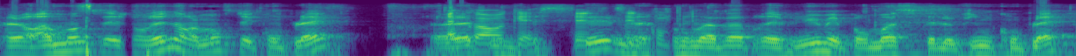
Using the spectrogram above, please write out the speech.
Alors, à moins que ça ait changé, normalement c'était complet. Euh, D'accord, ok, c'était- mais c'était complet. On m'a pas prévenu, mais pour moi c'était le film complet.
